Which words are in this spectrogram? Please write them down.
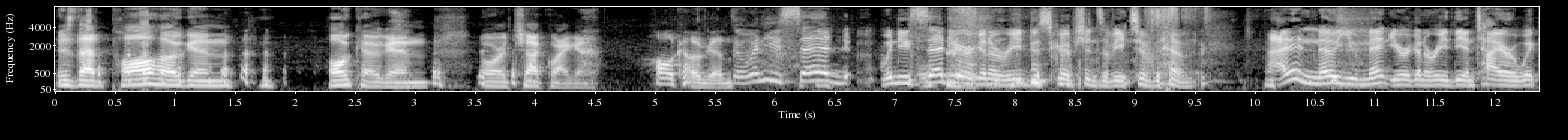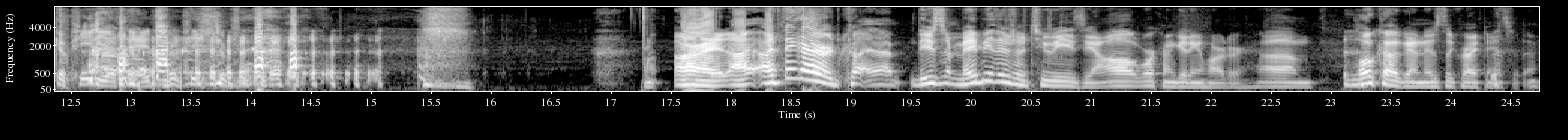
is that Paul Hogan, Hulk Hogan, or Chuck Wagon? Hulk Hogan. So when you said when you said you were going to read descriptions of each of them, I didn't know you meant you were going to read the entire Wikipedia page of each of them. All right, I, I think I heard uh, these. Are, maybe these are too easy. I'll work on getting harder. Um, Hulk Hogan is the correct answer there.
